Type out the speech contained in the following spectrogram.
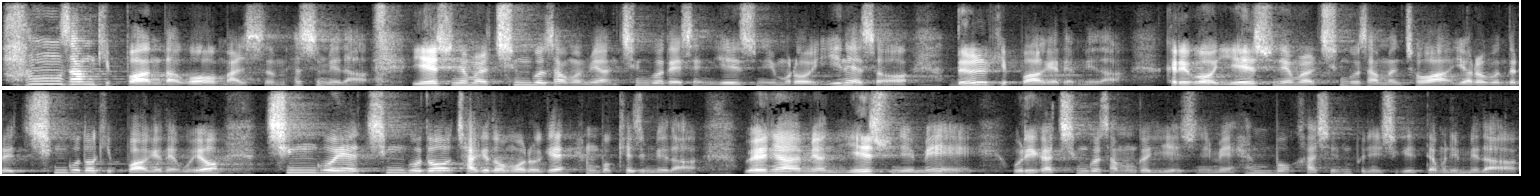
항상 기뻐한다고 말씀 했습니다. 예수님을 친구 삼으면 친구 대신 예수님으로 인해서 늘 기뻐하게 됩니다. 그리고 예수님을 친구 삼은 저와 여러분들의 친구도 기뻐하게 되고요. 친구의 친구도 자기도 모르게 행복해집니다. 왜냐하면 예수님이 우리가 친구 삼은 그 예수님이 행복하신 분이시기 때문입니다.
